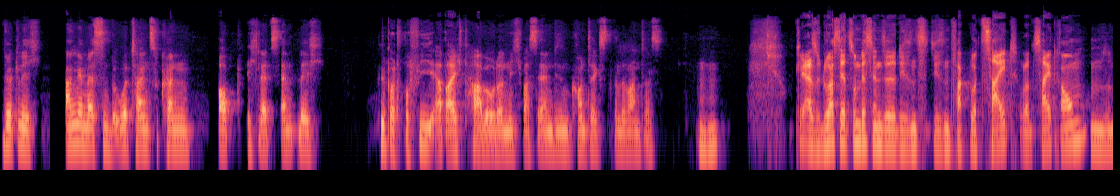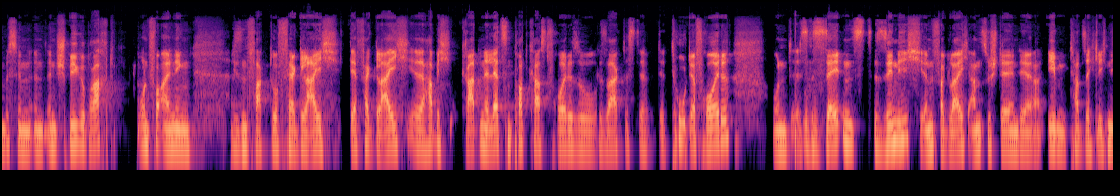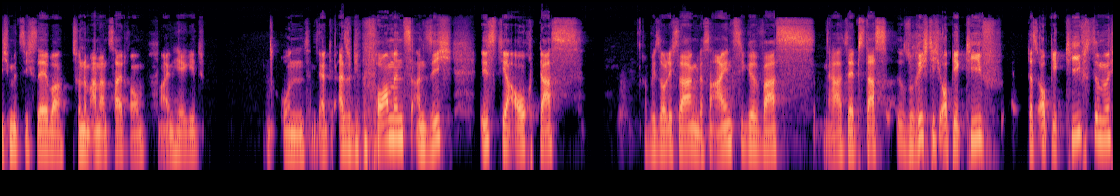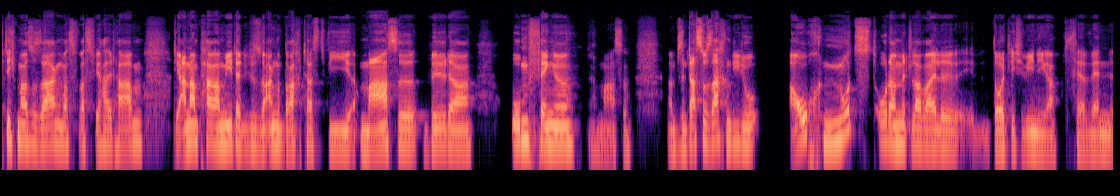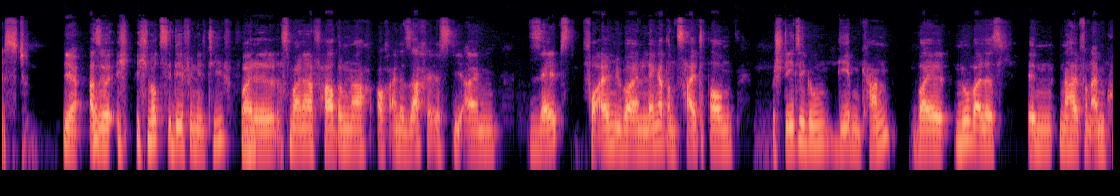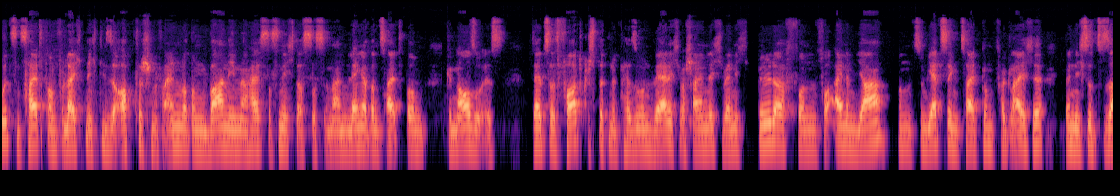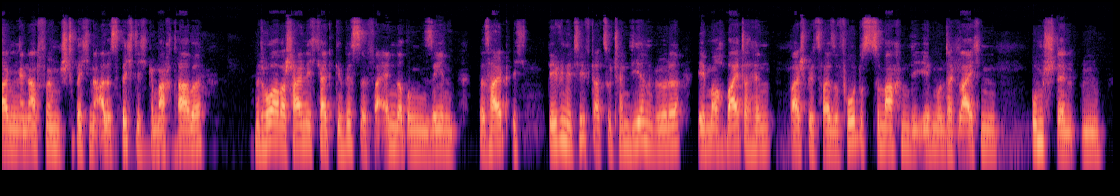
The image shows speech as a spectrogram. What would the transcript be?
wirklich angemessen beurteilen zu können, ob ich letztendlich Hypertrophie erreicht habe oder nicht, was ja in diesem Kontext relevant ist. Mhm. Okay, also du hast jetzt so ein bisschen diesen, diesen Faktor Zeit oder Zeitraum so ein bisschen in, ins Spiel gebracht und vor allen Dingen diesen Faktor Vergleich. Der Vergleich, äh, habe ich gerade in der letzten Podcast-Freude so gesagt, ist der, der Tod der Freude. Und es ist mhm. seltenst sinnig, einen Vergleich anzustellen, der eben tatsächlich nicht mit sich selber zu einem anderen Zeitraum einhergeht. Und also die Performance an sich ist ja auch das, wie soll ich sagen, das Einzige, was, ja, selbst das so richtig objektiv das Objektivste, möchte ich mal so sagen, was, was wir halt haben. Die anderen Parameter, die du so angebracht hast, wie Maße, Bilder, Umfänge, ja, Maße, ähm, sind das so Sachen, die du auch nutzt oder mittlerweile deutlich weniger verwendest? Ja, also ich, ich nutze sie definitiv, weil mhm. es meiner Erfahrung nach auch eine Sache ist, die einem selbst vor allem über einen längeren Zeitraum Bestätigung geben kann, weil nur weil es in, innerhalb von einem kurzen Zeitraum vielleicht nicht diese optischen Veränderungen wahrnehme, heißt das nicht, dass das in einem längeren Zeitraum genauso ist. Selbst als fortgeschrittene Person werde ich wahrscheinlich, wenn ich Bilder von vor einem Jahr und zum jetzigen Zeitpunkt vergleiche, wenn ich sozusagen in Anführungsstrichen alles richtig gemacht habe, mit hoher Wahrscheinlichkeit gewisse Veränderungen sehen, weshalb ich definitiv dazu tendieren würde, eben auch weiterhin beispielsweise Fotos zu machen, die eben unter gleichen Umständen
